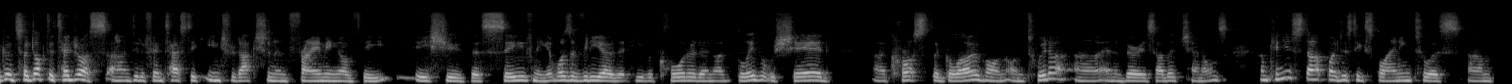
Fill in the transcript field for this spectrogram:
good. So Dr. Tedros uh, did a fantastic introduction and framing of the issue this evening. It was a video that he recorded, and I believe it was shared across the globe on, on Twitter uh, and various other channels. Um, can you start by just explaining to us um,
